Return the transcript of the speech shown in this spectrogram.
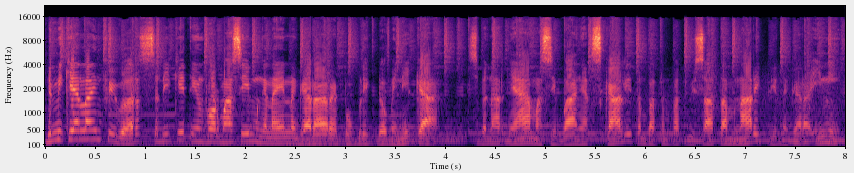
Demikianlah viewers, sedikit informasi mengenai negara Republik Dominika. Sebenarnya masih banyak sekali tempat-tempat wisata menarik di negara ini.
